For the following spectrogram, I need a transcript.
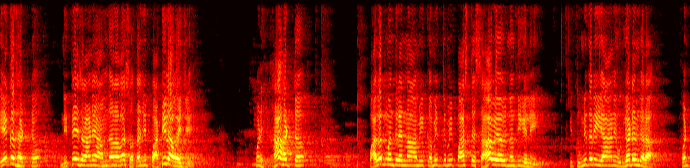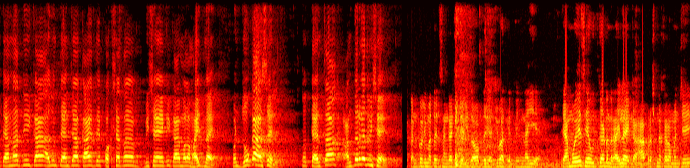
एकच हट्ट नितेश राणे आमदाराला स्वतःची पाठी लावायची. पण हा हट्ट पालकमंत्र्यांना आम्ही कमीत कमी पाच ते सहा वेळा विनंती केली की तुम्ही तरी या आणि उद्घाटन करा. पण त्यांना ती काय अजून त्यांच्या काय ते पक्षाचा विषय आहे की काय मला माहीत नाही. पण जो काय असेल तो त्यांचा अंतर्गत विषय आहे. कणकवली मतदारसंघाची त्यांनी जबाबदारी अजिबात घेतलेली नाही आहे त्यामुळेच हे उद्घाटन राहिलं आहे का? हा प्रश्न खरा म्हणजे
